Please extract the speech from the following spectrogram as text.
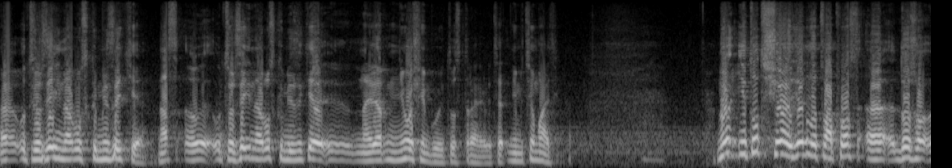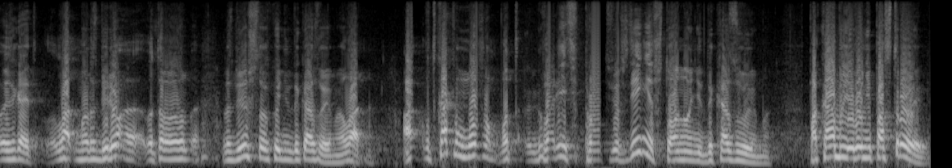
э, утверждение на русском языке. Нас э, утверждение на русском языке, э, наверное, не очень будет устраивать, это не математика. Ну и тут еще один вот вопрос э, должен возникает. Ладно, мы разберем, э, вот, разберем, что такое недоказуемое. Ладно. А вот как мы можем вот, говорить про утверждение, что оно недоказуемо, пока мы его не построили?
